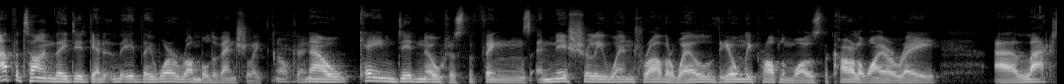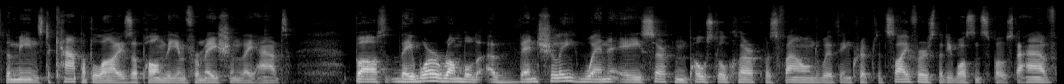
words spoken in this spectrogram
At the time, they did get they, they were rumbled eventually. Okay. Now, Kane did notice that things initially went rather well. The only problem was the Carlow IRA uh, lacked the means to capitalize upon the information they had. But they were rumbled eventually when a certain postal clerk was found with encrypted ciphers that he wasn't supposed to have.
